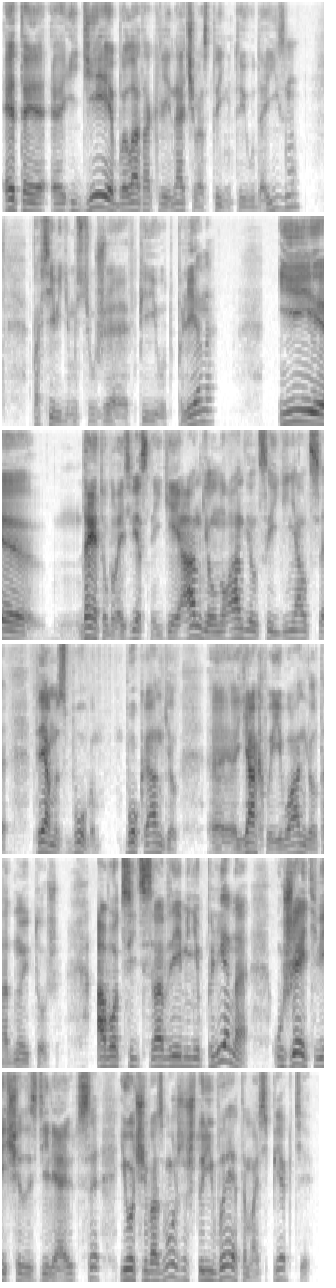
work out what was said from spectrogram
эта э, идея была так или иначе воспринята иудаизмом, по всей видимости, уже в период плена. И э, до этого была известна идея ангела, но ангел соединялся прямо с Богом. Бог и ангел, э, Яхве и его ангел – это одно и то же. А вот со времени плена уже эти вещи разделяются, и очень возможно, что и в этом аспекте –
